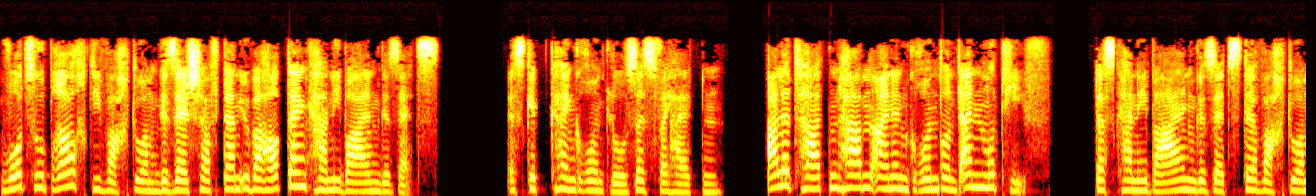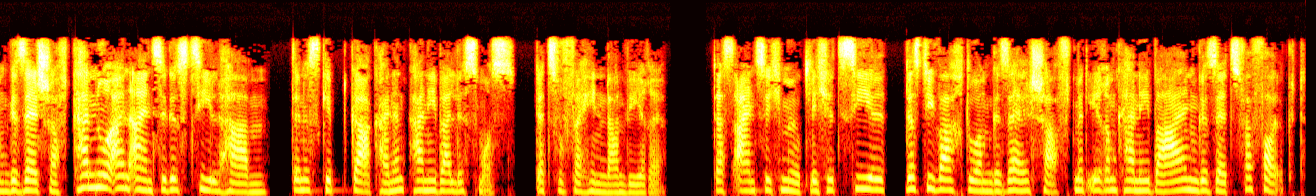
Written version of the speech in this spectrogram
Wozu braucht die Wachturmgesellschaft dann überhaupt ein Kannibalengesetz? Es gibt kein grundloses Verhalten, alle Taten haben einen Grund und ein Motiv. Das Kannibalengesetz der Wachturmgesellschaft kann nur ein einziges Ziel haben, denn es gibt gar keinen Kannibalismus, der zu verhindern wäre. Das einzig mögliche Ziel, das die Wachturmgesellschaft mit ihrem Kannibalengesetz verfolgt,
